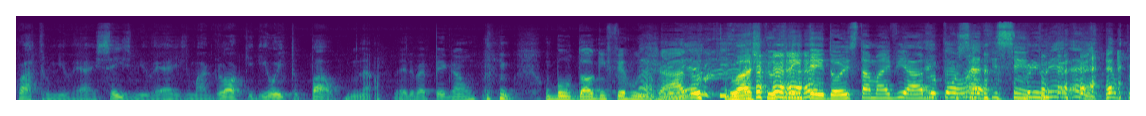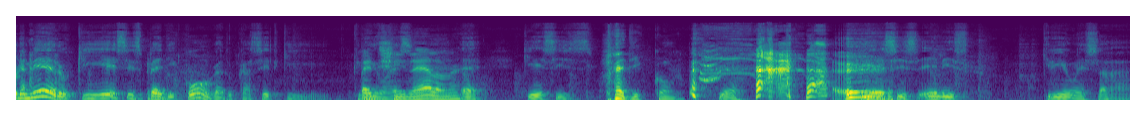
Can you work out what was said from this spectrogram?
4 mil reais, 6 mil reais, uma Glock de 8 pau. Não, ele vai pegar um, um bulldog enferrujado. Não, que- Eu acho que o 32 tá mais viável Então, por é, 700. Primeiro, é, então, primeiro que esses pé de conga do cacete que Pé de essa- chinelo, né? É, que esses Pé de Congo. que, é, que esses eles criam essa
